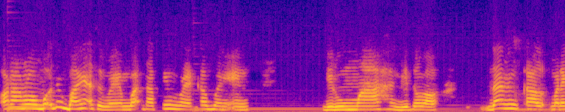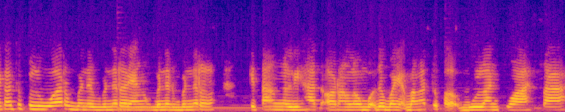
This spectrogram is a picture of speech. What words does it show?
orang Lombok tuh banyak sebenarnya mbak tapi mereka banyak yang di rumah gitu loh. Dan kalau mereka tuh keluar bener-bener yang bener-bener kita ngelihat orang Lombok tuh banyak banget tuh kalau bulan puasa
